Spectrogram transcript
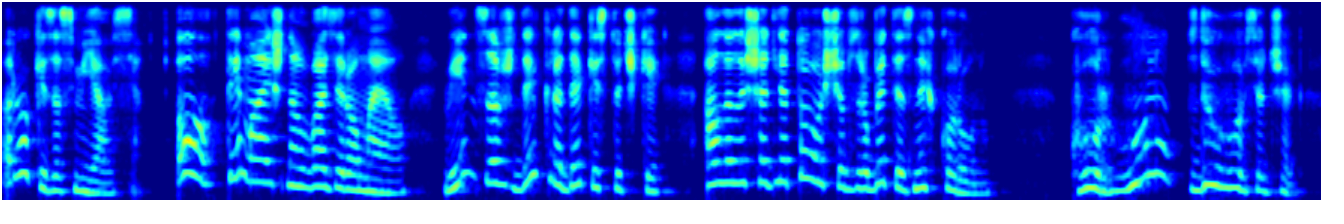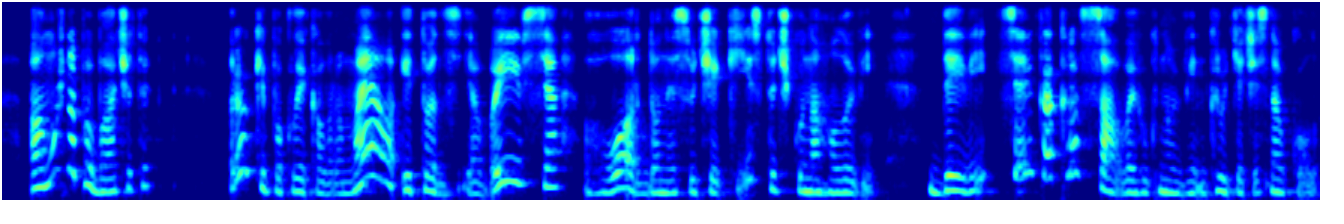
Рокі засміявся. О, ти маєш на увазі Ромео. Він завжди краде кісточки, але лише для того, щоб зробити з них корону. Корону? здивувався Джек. А можна побачити? Рокі покликав Ромео, і тот з'явився, гордо несучи кісточку на голові. Дивіться, яка краса. вигукнув він, крутячись навколо.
